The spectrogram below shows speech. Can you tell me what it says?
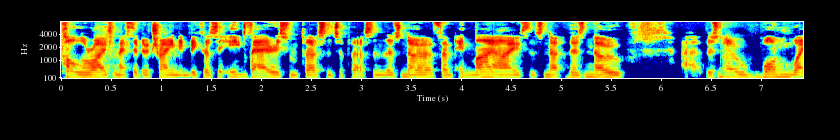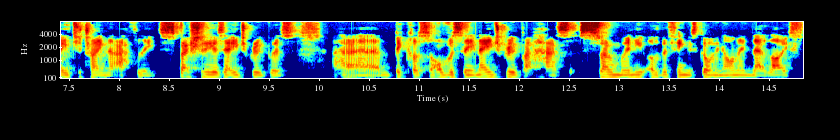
polarized method of training because it varies from person to person. There's no, from, in my eyes, there's no, there's no, uh, there's no one way to train the athletes, especially as age groupers, um, because obviously an age grouper has so many other things going on in their life,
